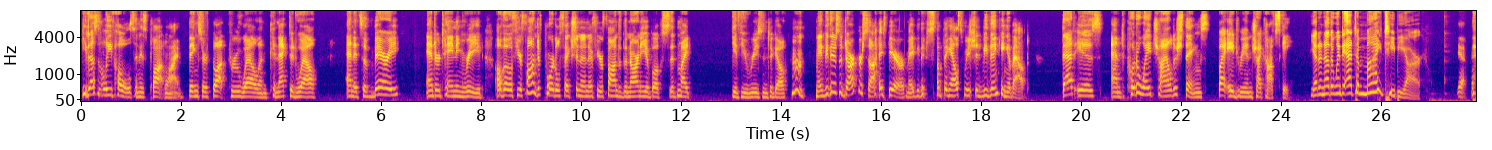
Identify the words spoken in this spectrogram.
he doesn't leave holes in his plot line. Things are thought through well and connected well. And it's a very entertaining read. Although, if you're fond of portal fiction and if you're fond of the Narnia books, it might give you reason to go, hmm, maybe there's a darker side here. Maybe there's something else we should be thinking about. That is And Put Away Childish Things by Adrian Tchaikovsky. Yet another one to add to my TBR. Yeah.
